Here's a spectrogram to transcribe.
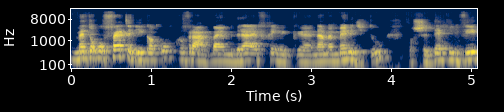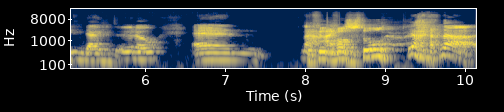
met de offerte die ik had opgevraagd bij een bedrijf, ging ik naar mijn manager toe. Dat was 13.000, 14.000 euro. En. Nou, viel hij van zijn stoel. Ja, nou,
